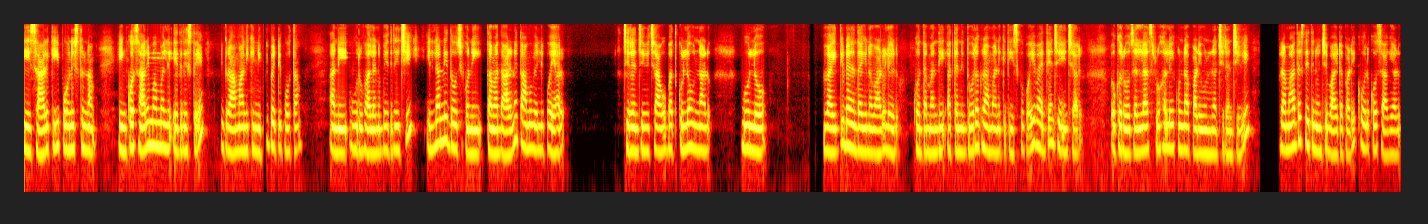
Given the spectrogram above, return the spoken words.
ఈసారికి పోనిస్తున్నాం. ఇంకోసారి మమ్మల్ని ఎదిరిస్తే గ్రామానికి నిప్పి పెట్టిపోతాం అని ఊరు వాళ్ళను బెదిరించి ఇళ్ళన్నీ దోచుకొని తమ దారిన తాము వెళ్ళిపోయారు. చిరంజీవి చావు బతుకుల్లో ఉన్నాడు. ఊళ్ళో వైద్యుడనదగిన వాడు లేడు. కొంతమంది అతన్ని దూర గ్రామానికి తీసుకుపోయి వైద్యం చేయించారు. ఒక రోజల్లా స్పృహ లేకుండా పడి ఉన్న చిరంజీవి ప్రమాద స్థితి నుంచి బయటపడి కోలుకోసాగాడు.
